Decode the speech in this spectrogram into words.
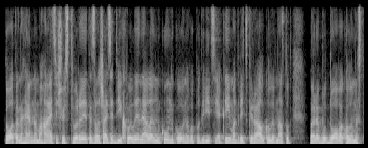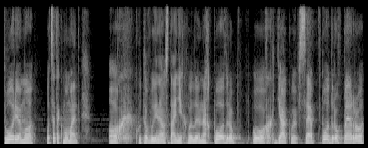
Тоттенгем намагається щось створити, залишається дві хвилини, але Нкунку, ну ви подивіться, який мадридський реал, коли в нас тут перебудова, коли ми створюємо. Оце так момент. Ох, кутовий на останніх хвилинах подроб. Ох, дякую. Все, подро, перро,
